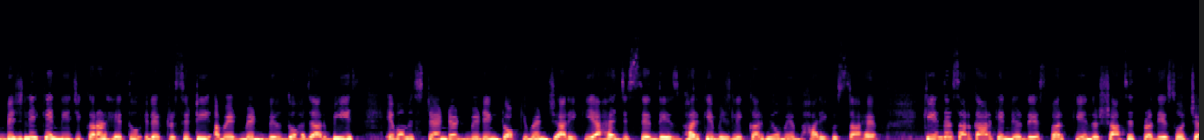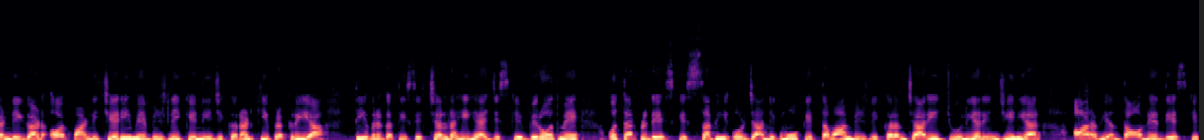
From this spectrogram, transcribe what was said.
बिजली के निजीकरण हेतु इलेक्ट्रिसिटी अमेंडमेंट बिल 2020 एवं स्टैंडर्ड बिडिंग डॉक्यूमेंट जारी किया है, जिससे देश भर के बिजली कर्मियों में भारी गुस्सा है। केंद्र सरकार के निर्देश पर केंद्र शासित प्रदेशों चंडीगढ़ और पांडिचेरी में बिजली के निजीकरण की प्रक्रिया तीव्र गति से चल रही है, जिसके विरोध में उत्तर प्रदेश के सभी ऊर्जा निगमों के तमाम बिजली कर्मचारी, जूनियर इंजीनियर और अभियंताओं ने देश के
